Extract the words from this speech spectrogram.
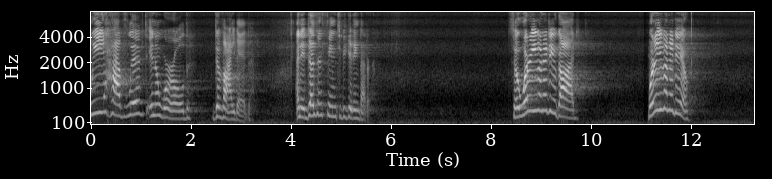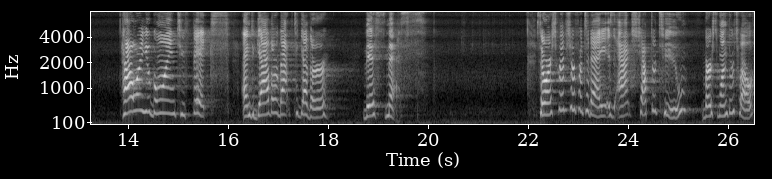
we have lived in a world divided, and it doesn't seem to be getting better. So, what are you going to do, God? What are you going to do? How are you going to fix and gather back together this mess? So, our scripture for today is Acts chapter 2, verse 1 through 12.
